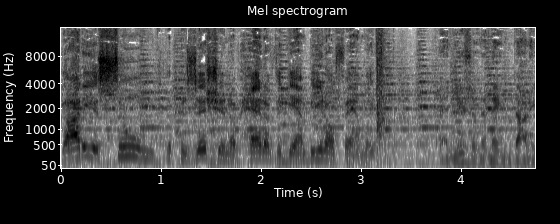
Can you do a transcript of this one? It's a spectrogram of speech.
Gotti assumed the position of head of the Gambino family. And using the name Donnie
